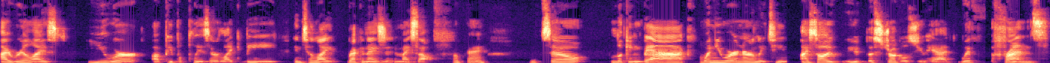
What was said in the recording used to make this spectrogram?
I realized you were a people pleaser like me until I recognized it in myself. Okay. So, looking back, when you were an early teen, I saw you, the struggles you had with friends,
